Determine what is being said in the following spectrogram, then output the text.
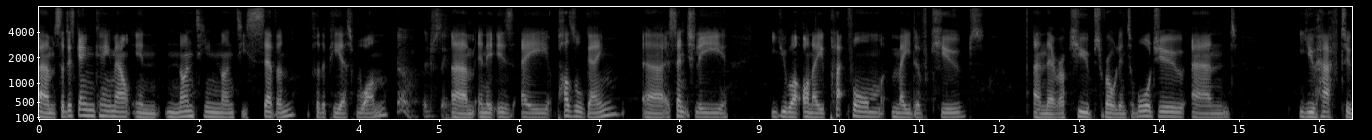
Um, so this game came out in 1997 for the PS1 Oh, interesting. um, and it is a puzzle game. Uh, essentially, you are on a platform made of cubes, and there are cubes rolling towards you, and you have to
